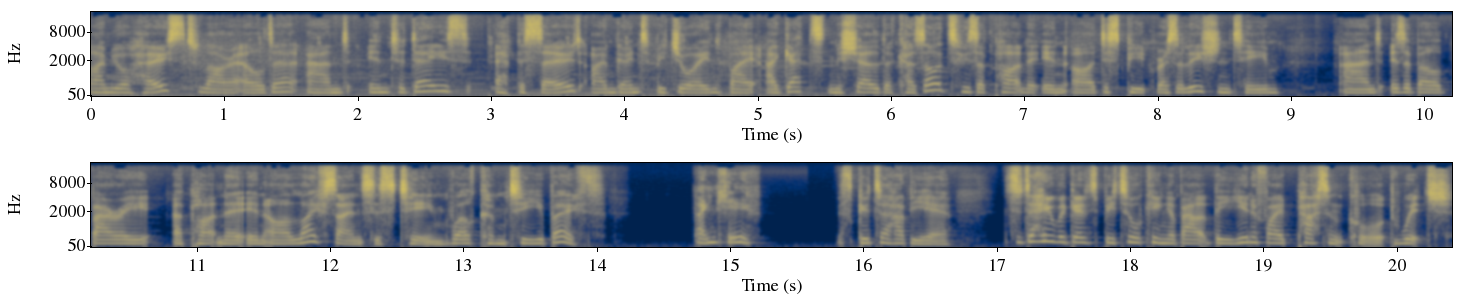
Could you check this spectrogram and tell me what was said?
I'm your host, Lara Elder, and in today's episode, I'm going to be joined by Agathe Michel de Cazotte, who's a partner in our dispute resolution team, and Isobel Barry, a partner in our life sciences team. Welcome to you both. Thank you. It's good to have you here. Today, we're going to be talking about the Unified Patent Court, which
